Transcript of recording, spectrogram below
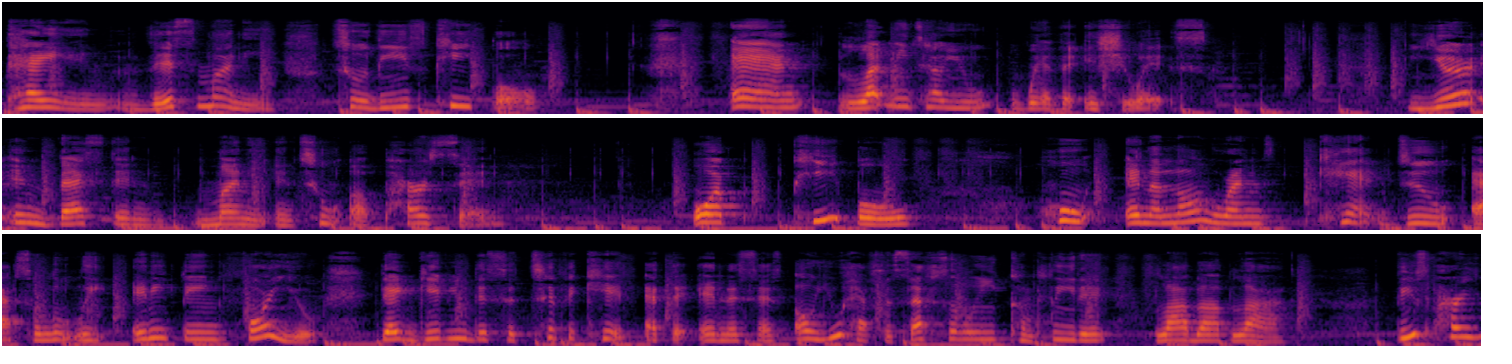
paying this money to these people. And let me tell you where the issue is. You're investing money into a person or people who, in the long run, can't do absolutely anything for you. They give you the certificate at the end that says, "Oh, you have successfully completed blah blah blah." These per-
